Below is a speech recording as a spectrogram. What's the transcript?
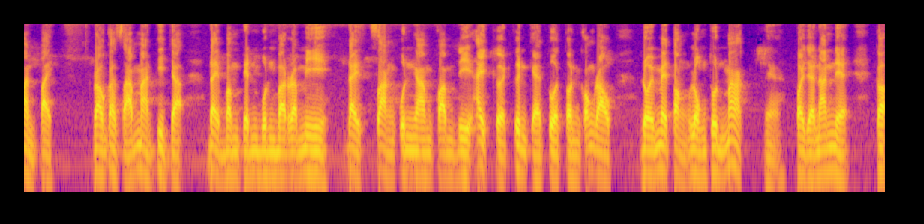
มั่นไป เราก็สามารถที่จะได้บำเพ็ญบุญบารมี ได้สร้างคุณงามความดีให้เกิดขึ้นแก่ตัวตนของเรา โดยไม่ต้องลงทุนมากเนี่ยเพราะฉะนั้นเนี่ยก็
